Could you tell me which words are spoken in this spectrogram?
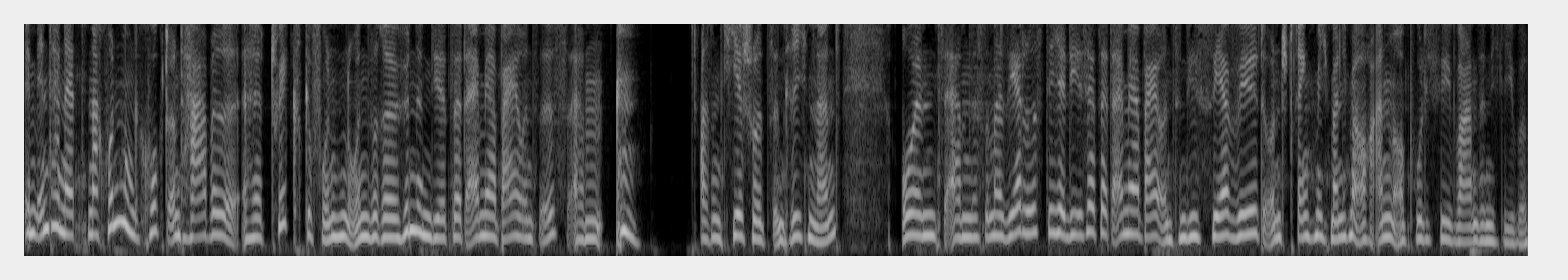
im Internet nach Hunden geguckt und habe äh, Twix gefunden, unsere Hündin, die jetzt seit einem Jahr bei uns ist. Ähm, aus dem Tierschutz in Griechenland. Und ähm, das ist immer sehr lustig. Die ist jetzt seit einem Jahr bei uns und die ist sehr wild und strengt mich manchmal auch an, obwohl ich sie wahnsinnig liebe.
